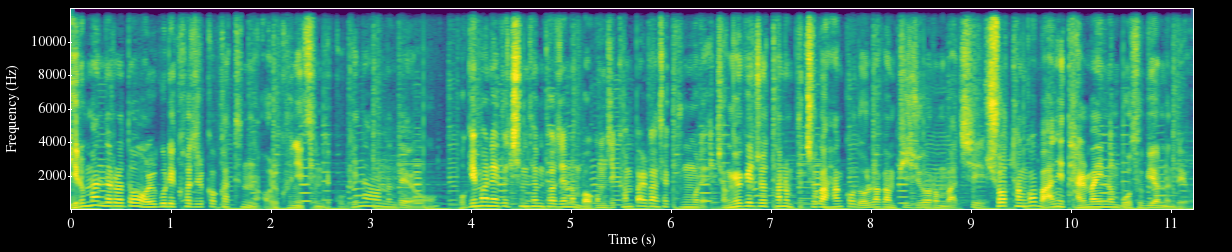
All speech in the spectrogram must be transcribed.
이름만 들어도 얼굴이 커질 것 같은 얼큰이 순댓국이 나왔는데요. 보기만 해도 침샘 터지는 먹음직한 빨간색 국물에 정력이 좋다는 부추가 한껏 올라간 비주얼은 마치 추어탕과 많이 닮아있는 모습이었는데요.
